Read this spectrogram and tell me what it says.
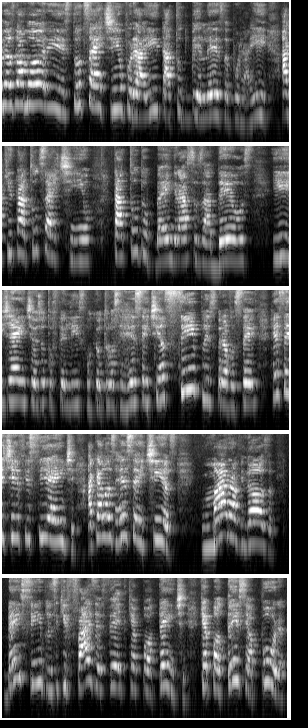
meus amores! Tudo certinho por aí? Tá tudo beleza por aí? Aqui tá tudo certinho, tá tudo bem, graças a Deus. E, gente, hoje eu tô feliz porque eu trouxe receitinha simples pra vocês, receitinha eficiente, aquelas receitinhas maravilhosas bem simples e que faz efeito, que é potente, que é potência pura.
